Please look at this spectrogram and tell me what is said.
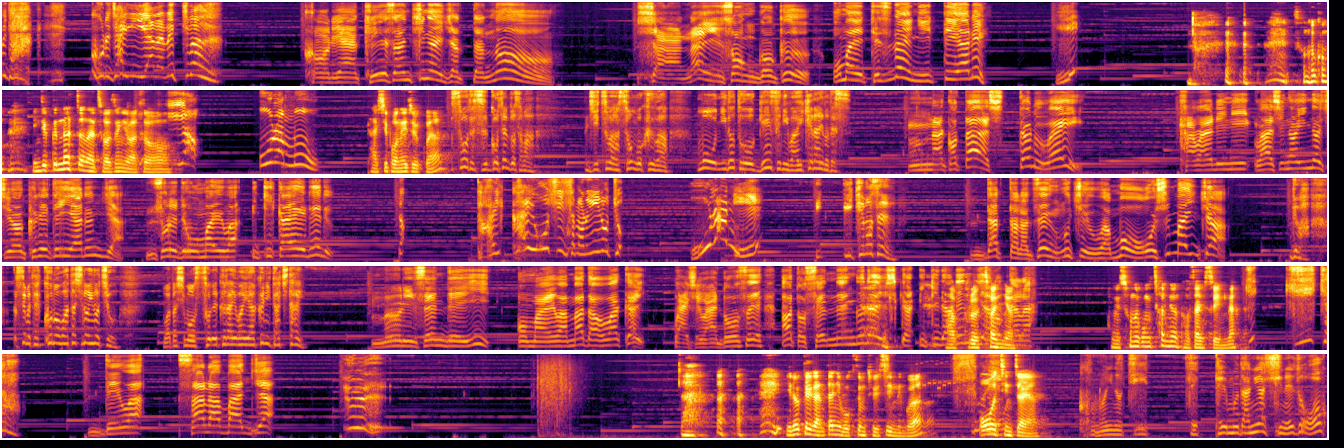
しょーだ、ダメだこれじゃやられちまうこりゃ計算違いじゃったのうしゃあない孫悟空お前手伝いに行ってやれえ 손오공 이제 끝났잖아 저승이 와서 いやおらもう 다시 보내줄 거야? そうですご先祖様実は孫悟空はもう二度と現世には行けないのです んなことは知っとるわい。代わりにわしの命をくれてやるんじゃ。それでお前は生き返れる。大海王神様の命をおらに？いいけません。だったら全宇宙はもうおしまいじゃ。ではせめてこの私の命を私もそれくらいは役に立ちたい。無理せんでいい。お前はまだ若いわしはどうせあと千年ぐらいしか生きられんじゃろうか 앞으로천 ら 년. 손오공 천년 더 살 수 있나? じいちゃんではさらばじゃう 이렇게 간단히 목숨 줄 수 있는 거야? すまね 오 진짜야 この命絶対無駄にはしねえぞ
